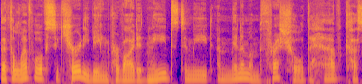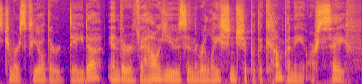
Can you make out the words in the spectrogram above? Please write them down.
That the level of security being provided needs to meet a minimum threshold to have customers feel their data and their values in the relationship with the company are safe.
